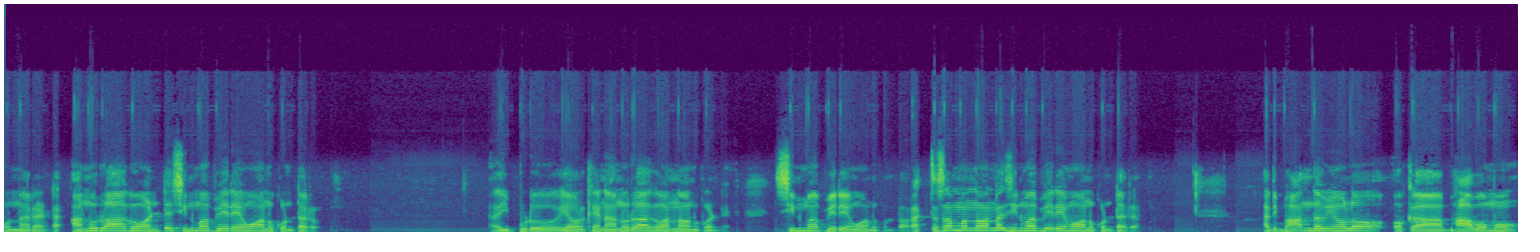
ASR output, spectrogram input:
ఉన్నారట. అనురాగం అంటే సినిమా పేరేమో అనుకుంటారు. ఇప్పుడు ఎవరికైనా అనురాగం అన్నాం అనుకోండి సినిమా పేరేమో అనుకుంటాం. రక్త సంబంధం అన్నా సినిమా పేరేమో అనుకుంటారు. అది బాంధవ్యంలో ఒక భావము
